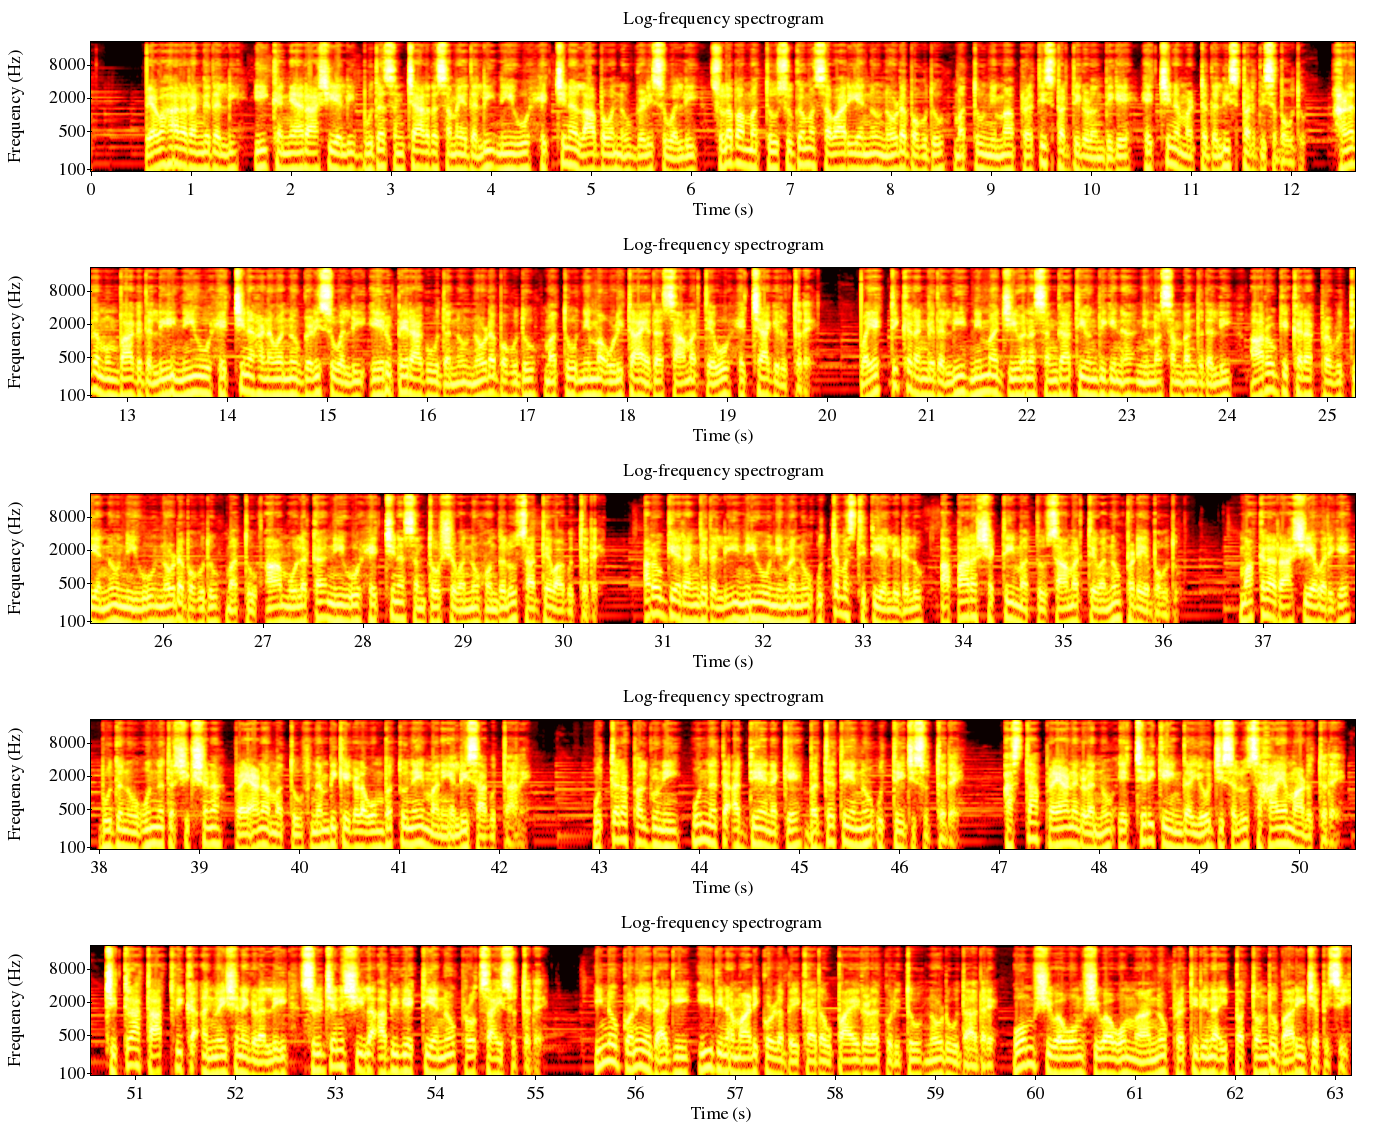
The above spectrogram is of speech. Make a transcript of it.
ವ್ಯವಹಾರ ರಂಗದಲ್ಲಿ ಈ ಕನ್ಯಾ ರಾಶಿಯಲ್ಲಿ ಬುಧ ಸಂಚಾರದ ಸಮಯದಲ್ಲಿ ನೀವು ಹೆಚ್ಚಿನ ಲಾಭವನ್ನು ಗಳಿಸುವಲ್ಲಿ ಸುಲಭ ಮತ್ತು ಸುಗಮ ಸವಾರಿಯನ್ನು ನೋಡಬಹುದು ಮತ್ತು ನಿಮ್ಮ ಪ್ರತಿಸ್ಪರ್ಧಿಗಳೊಂದಿಗೆ ಹೆಚ್ಚಿನ ಮಟ್ಟದಲ್ಲಿ ಸ್ಪರ್ಧಿಸಬಹುದು. ಹಣದ ಮುಂಭಾಗದಲ್ಲಿ ನೀವು ಹೆಚ್ಚಿನ ಹಣವನ್ನು ಗಳಿಸುವಲ್ಲಿ ಏರುಪೇರಾಗುವುದನ್ನು ನೋಡಬಹುದು ಮತ್ತು ನಿಮ್ಮ ಉಳಿತಾಯದ ಸಾಮರ್ಥ್ಯವು ಹೆಚ್ಚಾಗಿರುತ್ತದೆ. ವೈಯಕ್ತಿಕ ರಂಗದಲ್ಲಿ ನಿಮ್ಮ ಜೀವನ ಸಂಗಾತಿಯೊಂದಿಗಿನ ನಿಮ್ಮ ಸಂಬಂಧದಲ್ಲಿ ಆರೋಗ್ಯಕರ ಪ್ರವೃತ್ತಿಯನ್ನು ನೀವು ನೋಡಬಹುದು ಮತ್ತು ಆ ಮೂಲಕ ನೀವು ಹೆಚ್ಚಿನ ಸಂತೋಷವನ್ನು ಹೊಂದಲು ಸಾಧ್ಯವಾಗುತ್ತದೆ. ಆರೋಗ್ಯ ರಂಗದಲ್ಲಿ ನೀವು ನಿಮ್ಮನ್ನು ಉತ್ತಮ ಸ್ಥಿತಿಯಲ್ಲಿಡಲು ಅಪಾರ ಶಕ್ತಿ ಮತ್ತು ಸಾಮರ್ಥ್ಯವನ್ನು ಪಡೆಯಬಹುದು. ಮಕರ ರಾಶಿಯವರಿಗೆ ಬುಧನು ಉನ್ನತ ಶಿಕ್ಷಣ, ಪ್ರಯಾಣ ಮತ್ತು ನಂಬಿಕೆಗಳ ಒಂಬತ್ತನೇ ಮನೆಯಲ್ಲಿ ಸಾಗುತ್ತಾನೆ. ಉತ್ತರ ಫಲ್ಗುಣಿ ಉನ್ನತ ಅಧ್ಯಯನಕ್ಕೆ ಬದ್ಧತೆಯನ್ನು ಉತ್ತೇಜಿಸುತ್ತದೆ. ಹಸ್ತ ಪ್ರಯಾಣಗಳನ್ನು ಎಚ್ಚರಿಕೆಯಿಂದ ಯೋಜಿಸಲು ಸಹಾಯ ಮಾಡುತ್ತದೆ. ಚಿತ್ರ ತಾತ್ವಿಕ ಅನ್ವೇಷಣೆಗಳಲ್ಲಿ ಸೃಜನಶೀಲ ಅಭಿವ್ಯಕ್ತಿಯನ್ನು ಪ್ರೋತ್ಸಾಹಿಸುತ್ತದೆ. ಇನ್ನು ಕೊನೆಯದಾಗಿ ಈ ದಿನ ಮಾಡಿಕೊಳ್ಳಬೇಕಾದ ಉಪಾಯಗಳ ಕುರಿತು ನೋಡುವುದಾದರೆ, ಓಂ ಶಿವ ಓಂ ಶಿವ ಓಂ ಅನ್ನು ಪ್ರತಿದಿನ ಇಪ್ಪತ್ತೊಂದು ಬಾರಿ ಜಪಿಸಿ.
